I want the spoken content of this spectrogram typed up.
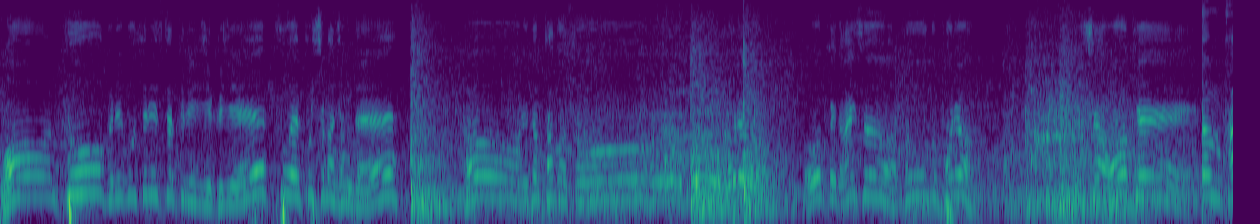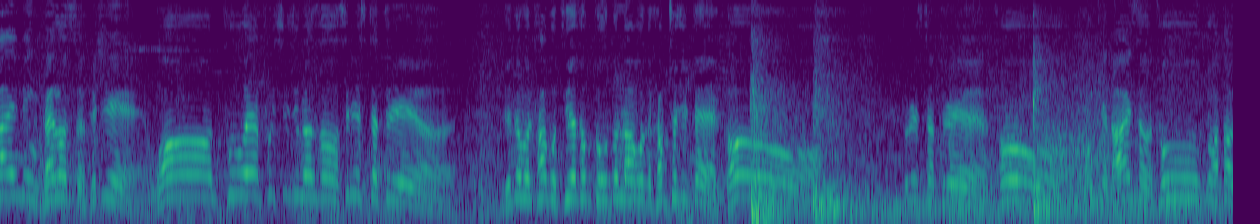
one, two 그리고 3 스텝 드릴이지 그지? 2에 push만 주면 돼 어, 리듬 타고 도 버려 오케이 nice 도도 버려 good shot 오케이 리듬 타이밍 밸런스 그지? one, two에 push 주면서 3 스텝 드릴 리듬을 타고 뒤에서부터 오던 나하고 겹쳐질 때 go! 3 스텝 드릴 투 오케이 nice. 툭툭 갖다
